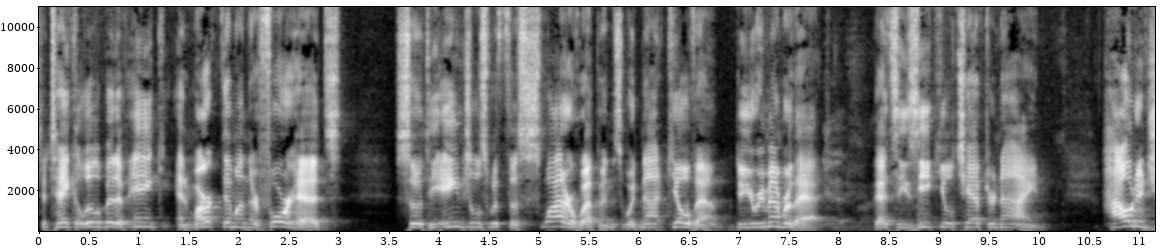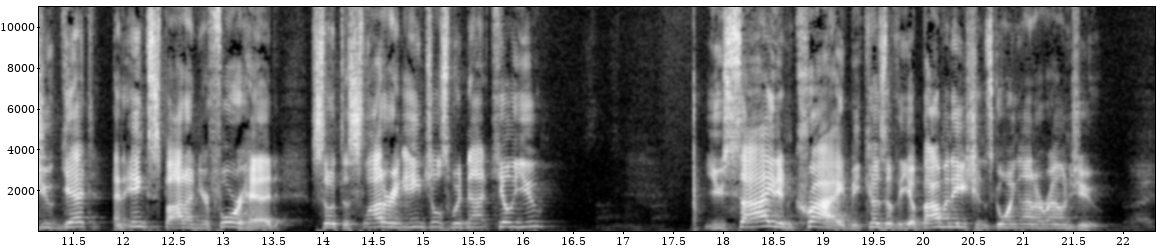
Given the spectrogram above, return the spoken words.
to take a little bit of ink and mark them on their foreheads so that the angels with the slaughter weapons would not kill them. Do you remember that? Yes. That's Ezekiel chapter 9. How did you get an ink spot on your forehead so that the slaughtering angels would not kill you? You sighed and cried because of the abominations going on around you. Right.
